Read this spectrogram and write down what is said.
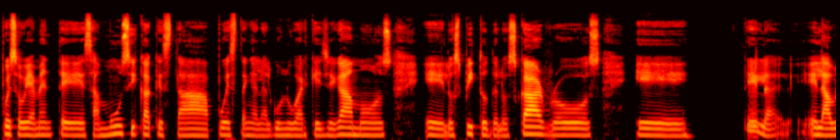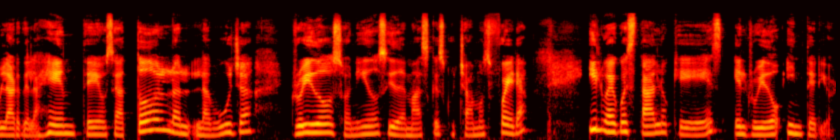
pues obviamente esa música que está puesta en algún lugar que llegamos, eh, los pitos de los carros, eh, el, hablar de la gente, o sea, toda la, la bulla, ruidos, sonidos y demás que escuchamos fuera. Y luego está lo que es el ruido interior,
